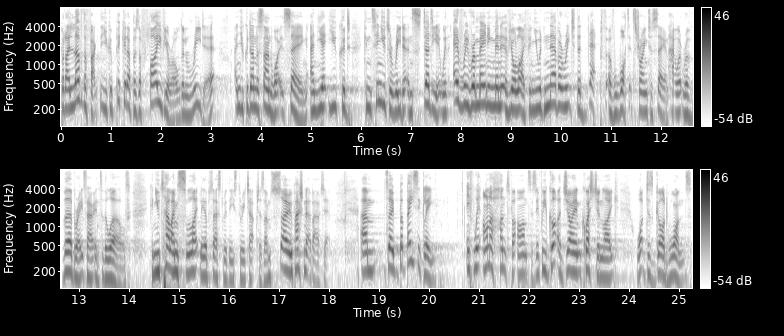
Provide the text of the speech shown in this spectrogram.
But I love the fact that you could pick it up as a five year old and read it, and you could understand what it's saying, and yet you could continue to read it and study it with every remaining minute of your life, and you would never reach the depth of what it's trying to say and how it reverberates out into the world. Can you tell I'm slightly obsessed with these three chapters? I'm so passionate about it. Um, so, but basically, if we're on a hunt for answers, if we've got a giant question like, what does God want?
